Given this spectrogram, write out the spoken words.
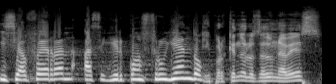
y se aferran a seguir construyendo. ¿Y por qué no los da de una vez?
